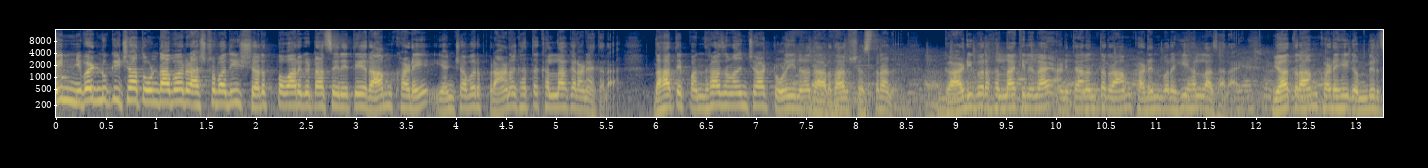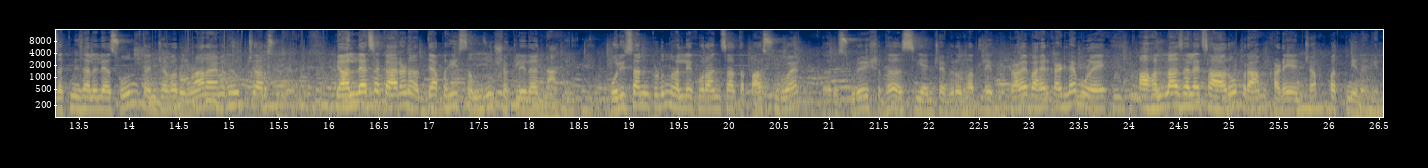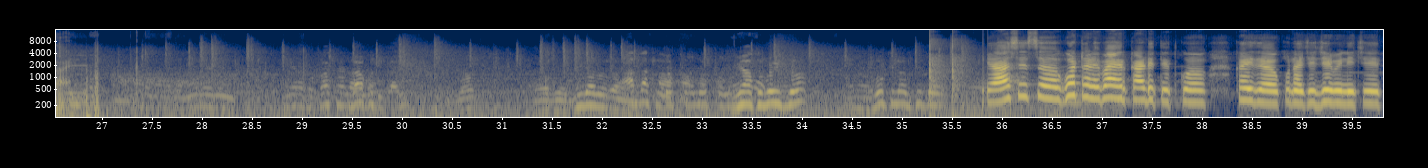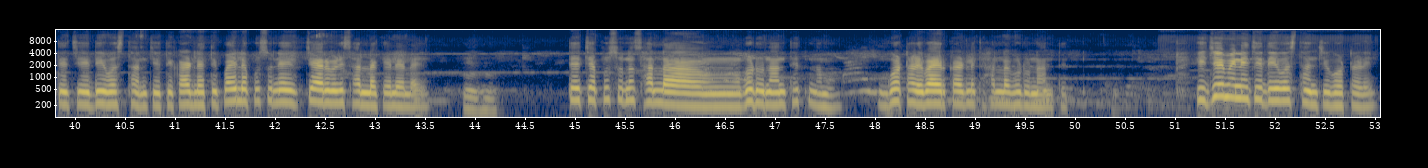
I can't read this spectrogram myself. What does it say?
ऐन निवडणुकीच्या तोंडावर राष्ट्रवादी शरद पवार गटाचे नेते राम खाडे यांच्यावर प्राणघातक हल्ला करण्यात आला. दहा ते पंधरा जणांच्या टोळीनं धारधार शस्त्रानं गाडीवर हल्ला केलेला आहे आणि त्यानंतर राम खाडेंवरही हल्ला झाला आहे यात राम खाडे हे गंभीर जखमी झालेले असून त्यांच्यावर रुग्णालयामध्ये उपचार सुरू आहेत. या हल्ल्याचं कारण अद्यापही समजू शकलेलं नाही. पोलिसांकडून हल्लेखोरांचा तपास सुरू आहे. तर सुरेश धस यांच्या विरोधातले घोटाळे बाहेर काढल्यामुळे हा हल्ला झाल्याचा आरोप राम खाडे यांच्या पत्नीनं केला आहे. असेच घोटाळे बाहेर काढत आहेत को काही कुणाचे जमिनीचे त्याचे देवस्थानचे ते काढले ते पहिल्यापासून हे चार वेळेस हल्ला केलेला आहे. त्याच्यापासूनच हल्ला अं, घडून आणतात ना मग. घोटाळे बाहेर काढले की हल्ला घडून आणतात. ही जमिनीचे देवस्थानचे घोटाळे.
